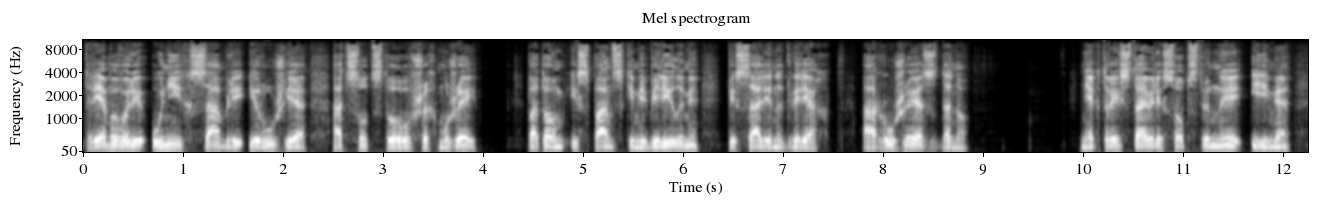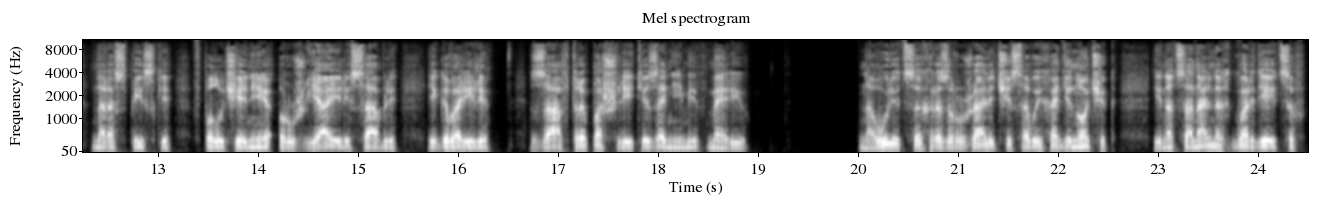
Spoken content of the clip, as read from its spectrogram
требовали у них сабли и ружья отсутствовавших мужей, потом испанскими белилами писали на дверях «Оружие сдано». Некоторые ставили собственное имя на расписке в получении ружья или сабли и говорили «Завтра пошлите за ними в мэрию». На улицах разоружали часовых одиночек и национальных гвардейцев,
